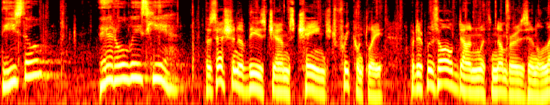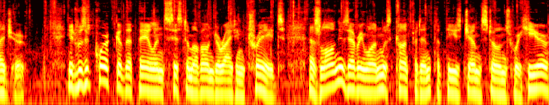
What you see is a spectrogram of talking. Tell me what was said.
These, though, they're always here. Possession of these gems changed frequently, but it was all done with numbers in a ledger. It was a quirk of the Thaylen system of underwriting trades. As long as everyone was confident that these gemstones were here,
